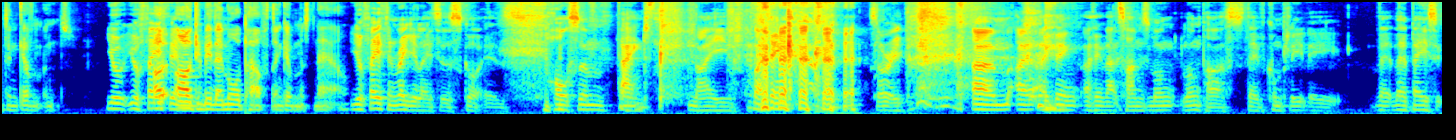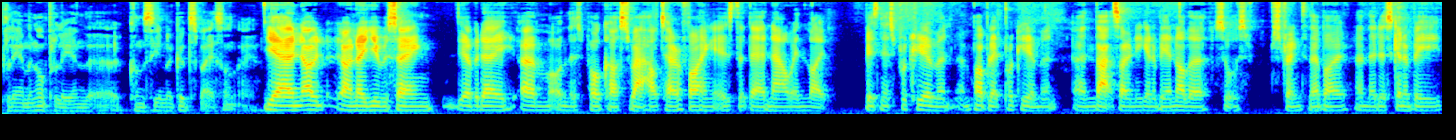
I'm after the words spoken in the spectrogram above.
than governments. Your your Ar- faith in Arguably, they're more powerful than governments now. your faith in regulators, Scott, is wholesome Thanks. and naive. I think. Sorry. Um, I, I think I think that time's long long past. They've completely. They're, they're basically a monopoly in the consumer goods space, aren't they? Yeah, and I, I know you were saying the other day um, on this podcast about how terrifying it is that they're now in like business procurement and public procurement, and that's only going to be another sort of string to their bow, and they're just going to be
